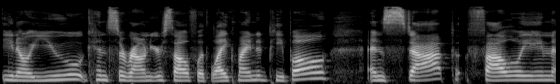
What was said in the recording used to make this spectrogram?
you know, you can surround yourself with like minded people and stop following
